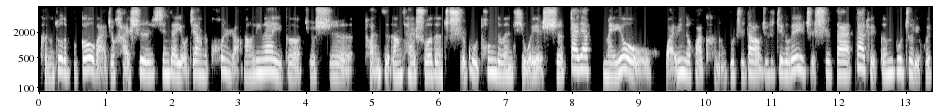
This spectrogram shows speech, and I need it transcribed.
可能做的不够吧，就还是现在有这样的困扰。然后另外一个就是团子刚才说的耻骨痛的问题，我也是，大家没有怀孕的话可能不知道，就是这个位置是在大腿根部这里会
